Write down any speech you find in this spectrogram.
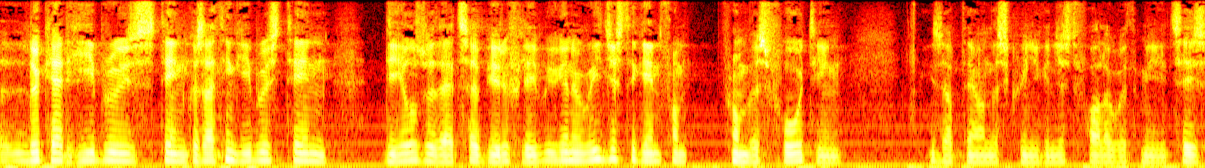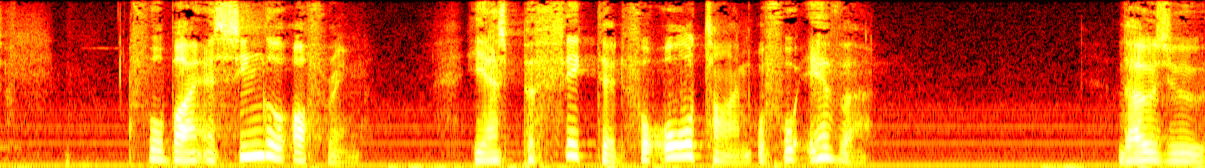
look at Hebrews 10 because I think Hebrews 10 deals with that so beautifully. We're going to read just again from, from verse 14. He's up there on the screen. You can just follow with me. It says, For by a single offering he has perfected for all time or forever those who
